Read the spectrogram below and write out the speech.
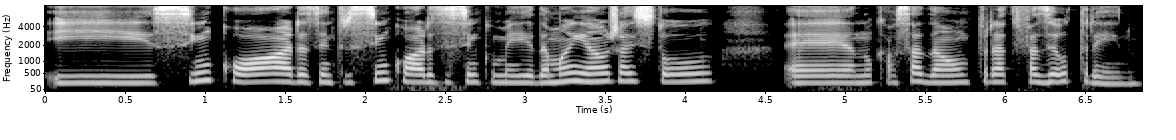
E cinco horas, entre 5 horas e 5 e meia da manhã, eu já estou é, no calçadão para fazer o treino.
